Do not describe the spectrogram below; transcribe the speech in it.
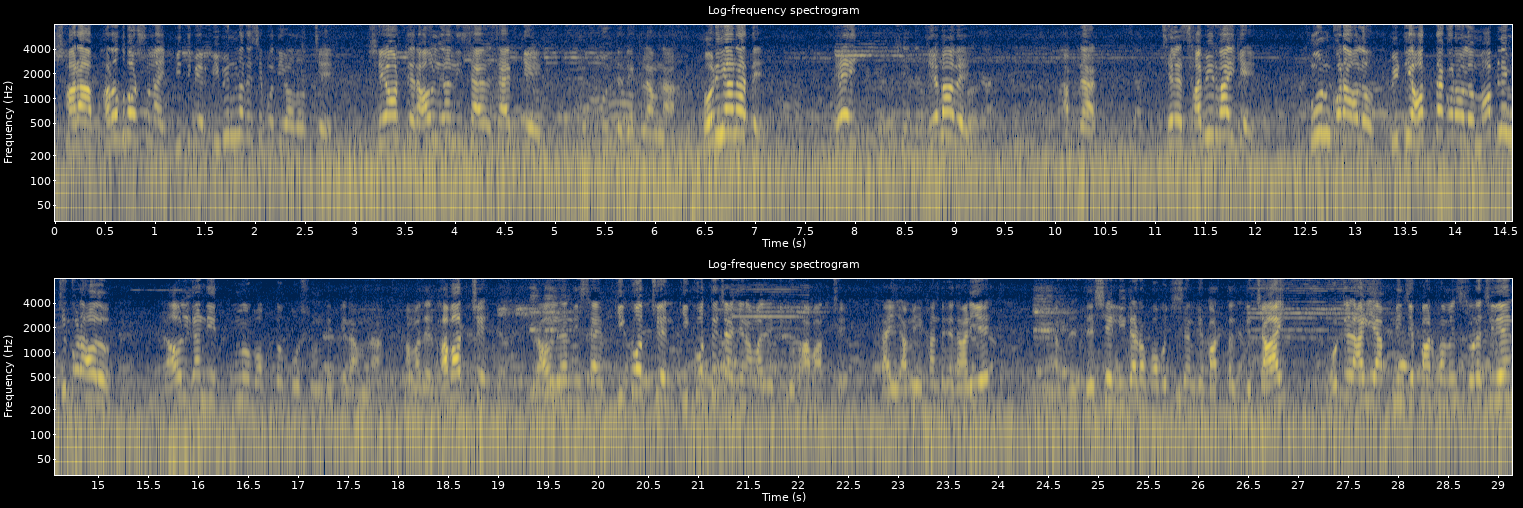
সারা ভারতবর্ষ নয় পৃথিবীর বিভিন্ন দেশে প্রতিবাদ হচ্ছে। সে অর্থে রাহুল গান্ধী সাহেব- সাহেবকে মুখ খুলতে দেখলাম না। হরিয়ানাতে এই যেভাবে আপনার ছেলে সাবির ভাইকে খুন করা হলো পিটিয়ে হত্যা করা হলো মবলিংচি করা হলো, রাহুল গান্ধীর কোনো বক্তব্য শুনতে পেলাম না। আমাদের ভাবাচ্ছে রাহুল গান্ধী সাহেব কি করছেন, কি করতে চাইছেন আমাদের কিন্তু ভাবাচ্ছে। তাই আমি এখান থেকে দাঁড়িয়ে দেশের লিডার অফ অপোজিশনকে বার্তা দিতে চাই। ভোটের আগে আপনি যে পারফরমেন্স করেছিলেন,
